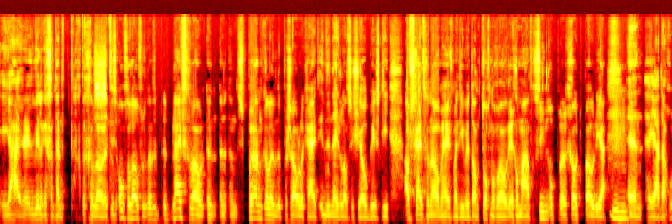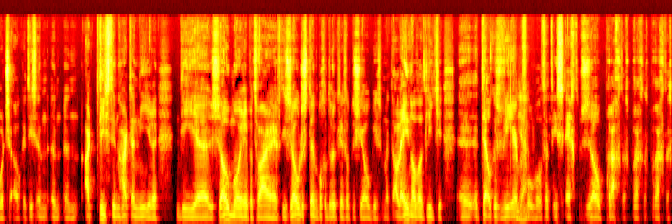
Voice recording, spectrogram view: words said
ja, Willeke gaat naar de 80 gewoon. Het is ongelooflijk. Want het, het, blijft gewoon een, een, een, sprankelende persoonlijkheid in de Nederlandse showbiz. Die afscheid genomen heeft, maar die we dan toch nog wel regelmatig zien op grote podia. Mm -hmm. En ja, daar hoort ze ook. Het is een, een, een artiest in hart en nieren. Die zo mooi repertoire heeft. Die zo de stempel gedrukt heeft op de showbiz. Met alleen al dat liedje telkens weer. Ja. bijvoorbeeld. Dat is echt zo prachtig, prachtig, prachtig.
